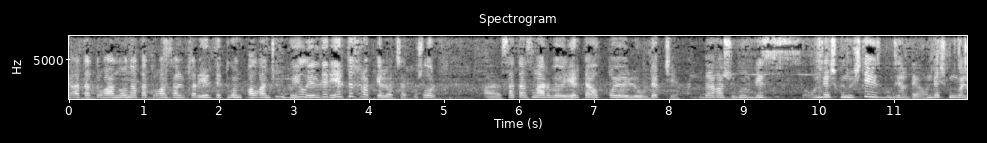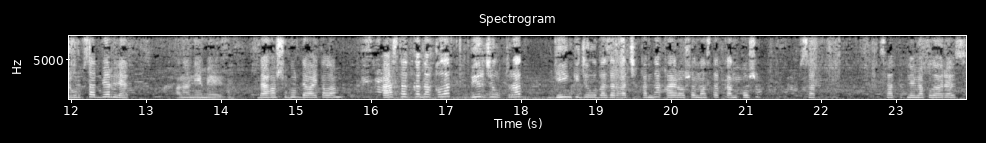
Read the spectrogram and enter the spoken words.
ата турган он ата турган салюттар эрте түгөнүп калган үчүн быйыл элдер эрте сурап келип атышат. Ошолор сатасыңарбы эрте алып коелу депчи? Кудайга шүгүр биз он беш күн иштейбиз бул жерде. он беш күнгө эле уруксат берилет. Анан эми кудайга шүгүр деп айта алам. Остаткада калат бир жыл турат кийинки жылы базарга чыкканда кайра ошонун остатканы кошуп сатып неме кыла беребиз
